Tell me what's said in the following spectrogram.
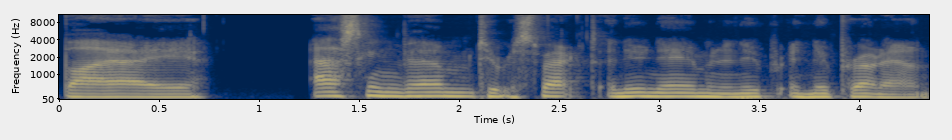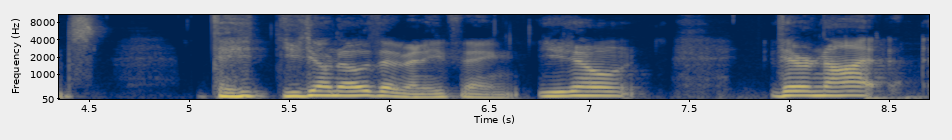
by asking them to respect a new name and a new, and new pronouns. They, you don't owe them anything. You don't, they're not,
